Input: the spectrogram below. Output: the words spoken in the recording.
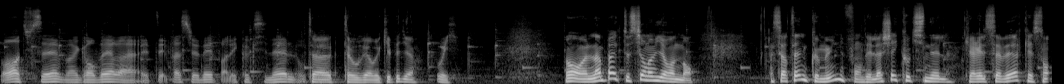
Oh, tu sais, ma grand-mère a été passionnée par les coccinelles, donc... T'as ouvert Wikipédia? Oui. Bon, l'impact sur l'environnement. Certaines communes font des lâchers coccinelles, car il s'avère qu'elles sont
